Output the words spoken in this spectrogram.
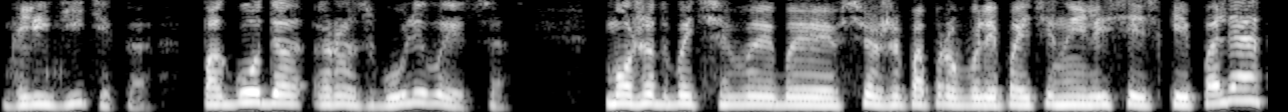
«Глядите-ка, погода разгуливается», может быть, вы бы все же попробовали пойти на Елисейские поля?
